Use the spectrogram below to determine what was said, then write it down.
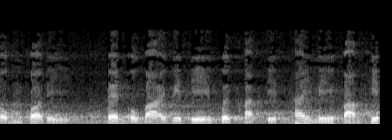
รมณ์ก็ดี เป็นอุบายวิธีฝึกขัดจิตให้มีความคิด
